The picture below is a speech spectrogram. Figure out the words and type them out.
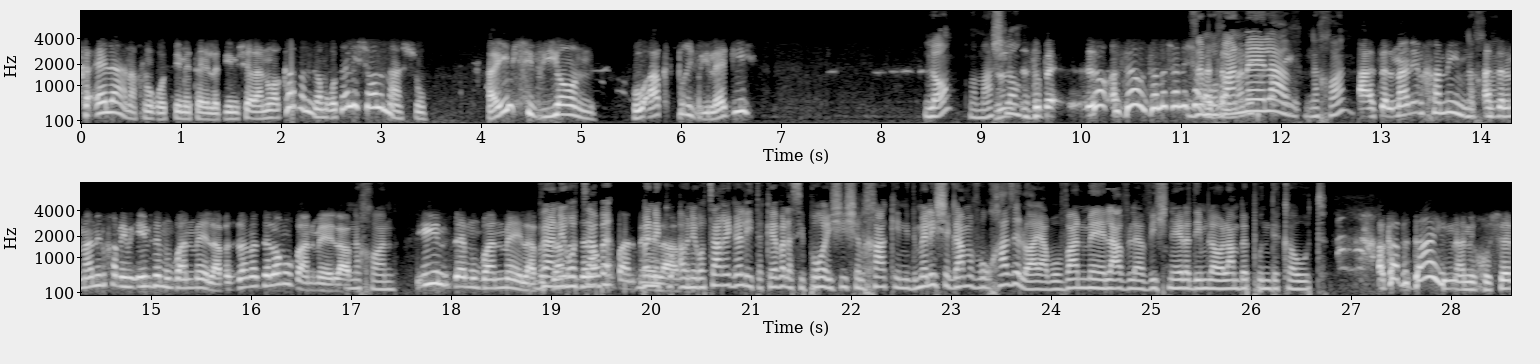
כאלה אנחנו רוצים את הילדים שלנו. אגב, אני גם רוצה לשאול משהו. האם שוויון הוא אקט פריבילגי? לא, ממש לא. זו, לא, אז זהו, זה מה שאני שואלת. זה מובן מאליו, נכון? אז על מה נלחמים? נכון. אז על מה נלחמים? אם זה מובן מאליו, אז למה זה לא מובן מאליו? נכון. אם זה מובן מאליו, אז למה זה לא ב... מובן מאליו? אני רוצה רגע להתעכב על הסיפור האישי שלך, כי נדמה לי שגם עבורך זה לא היה מובן מאליו להביא שני ילדים לעולם בפונדקאות. אגב, עדיין, אני חושב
